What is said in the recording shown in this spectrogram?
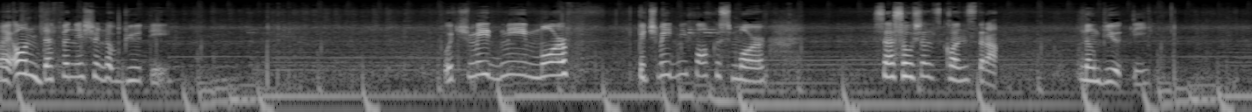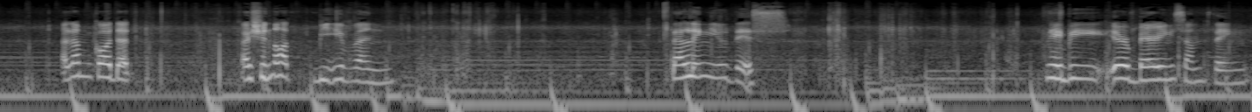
my own definition of beauty which made me more which made me focus more sa social construct ng beauty. Alam ko that I should not be even telling you this. Maybe you're bearing something.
